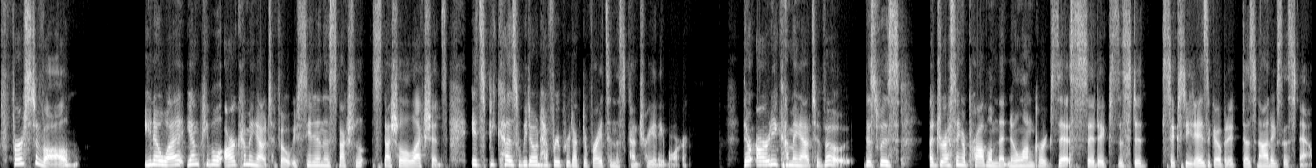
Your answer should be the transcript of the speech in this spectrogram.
first of all, you know what? Young people are coming out to vote. We've seen it in the special special elections. It's because we don't have reproductive rights in this country anymore. They're already coming out to vote. This was addressing a problem that no longer exists. It existed 60 days ago, but it does not exist now.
